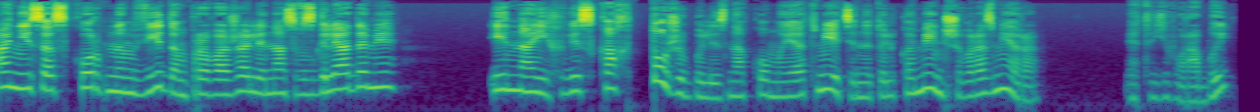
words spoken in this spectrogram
Они со скорбным видом провожали нас взглядами, и на их висках тоже были знакомые отметины, только меньшего размера. Это его рабы?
